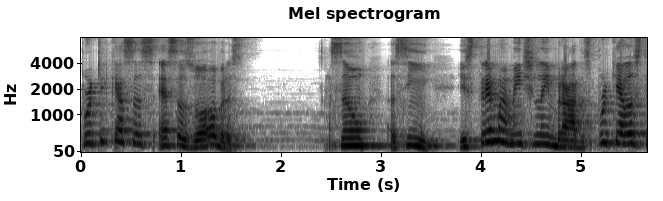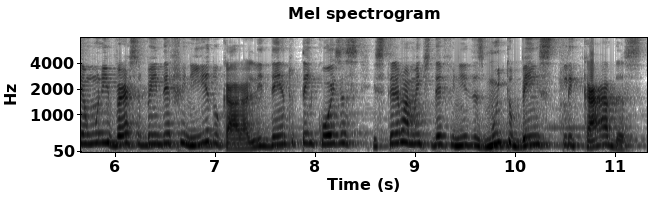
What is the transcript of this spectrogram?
Por que, que essas, essas obras são, assim, extremamente lembradas? Porque elas têm um universo bem definido, cara. Ali dentro tem coisas extremamente definidas, muito bem explicadas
